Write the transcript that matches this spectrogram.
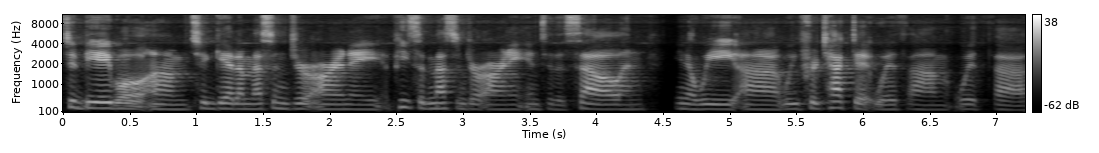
to be able um, to get a messenger RNA, a piece of messenger RNA into the cell, and you know we uh, we protect it with um, with uh,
